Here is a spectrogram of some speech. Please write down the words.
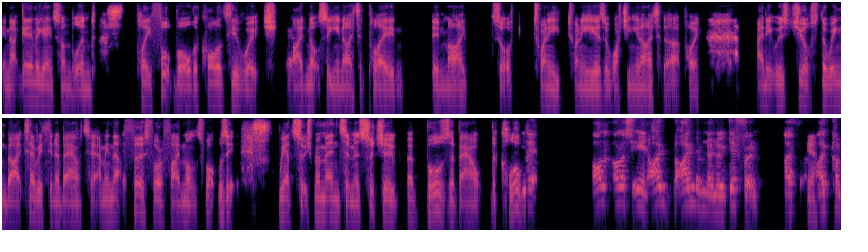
in that game against Sunderland play football, the quality of which yeah. I'd not seen United play in, in my sort of 20, 20 years of watching United at that point. And it was just the wing bikes, everything about it. I mean, that first four or five months, what was it? We had such momentum and such a, a buzz about the club. Yeah. Honestly, Ian, I, I never know no different. I, yeah. I, come,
